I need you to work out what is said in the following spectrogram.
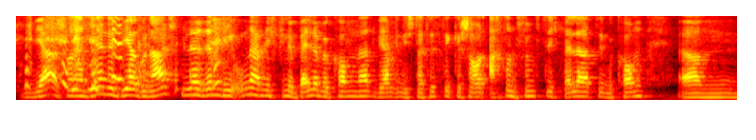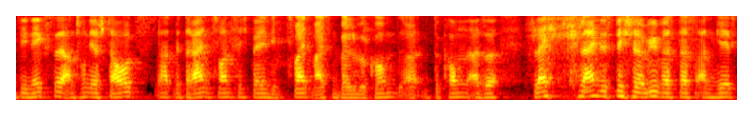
Ja, es war dann wieder eine Diagonalspielerin, die unheimlich viele Bälle bekommen hat. Wir haben in die Statistik geschaut, 58 Bälle hat sie bekommen. Ähm, die nächste, Antonia Stauz, hat mit 23 Bällen die zweitmeisten Bälle bekommen. Äh, bekommen. Also vielleicht ein kleines Déjà-vu, was das angeht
